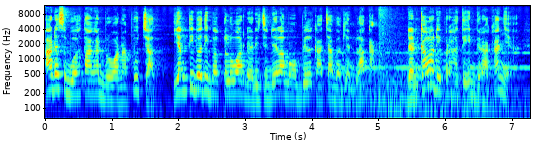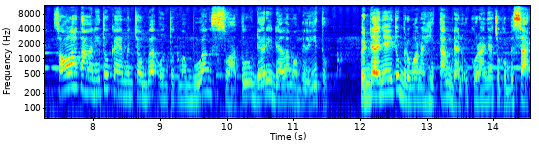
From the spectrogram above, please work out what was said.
Ada sebuah tangan berwarna pucat yang tiba-tiba keluar dari jendela mobil kaca bagian belakang. Dan kalau diperhatiin gerakannya, seolah tangan itu kayak mencoba untuk membuang sesuatu dari dalam mobil itu. Bendanya itu berwarna hitam dan ukurannya cukup besar.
